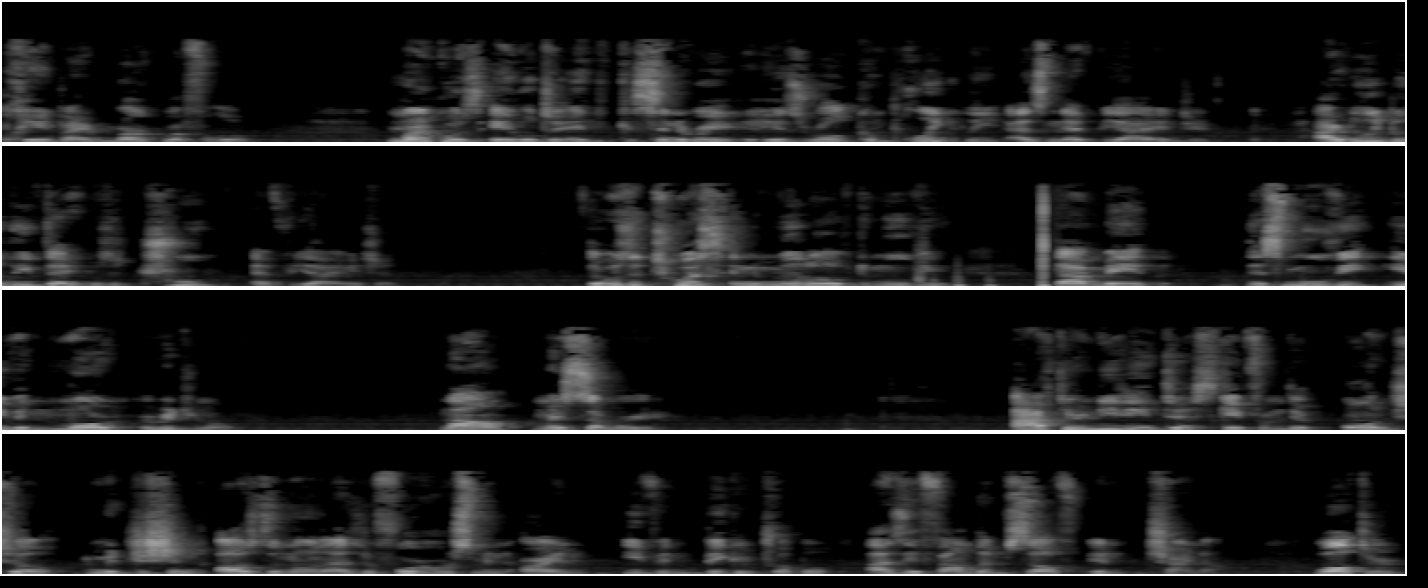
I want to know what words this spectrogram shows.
played by Mark Ruffalo. Mark was able to incinerate his role completely as an FBI agent. I really believe that he was a true FBI agent. There was a twist in the middle of the movie that made this movie even more original. Now, my summary. After needing to escape from their own chill, the magician, also known as the Four Horsemen, are in even bigger trouble as they found themselves in China. Walter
